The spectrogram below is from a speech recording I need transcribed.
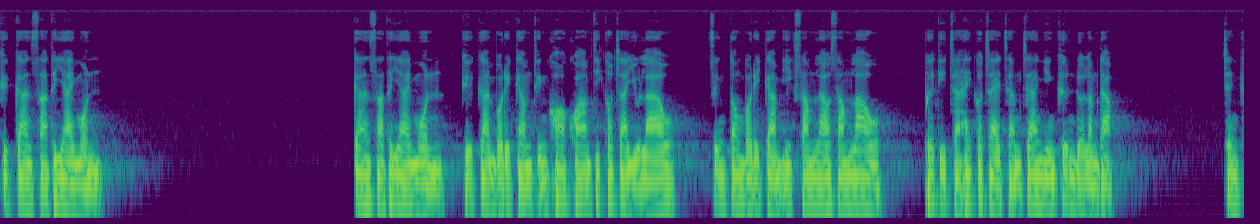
คือการสาธยายมน การสาธยายมนคือการบริกรรมถึงข้อความที่เข้าใจอยู่แล้ว ซึ่งต้องบริกรรมอีกซ้ำแล้วซ้ำเล่า เพื่อที่จะให้เข้าใจแจ่มแจ้งยิ่งขึ้นโดยลำดับ เช่นค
